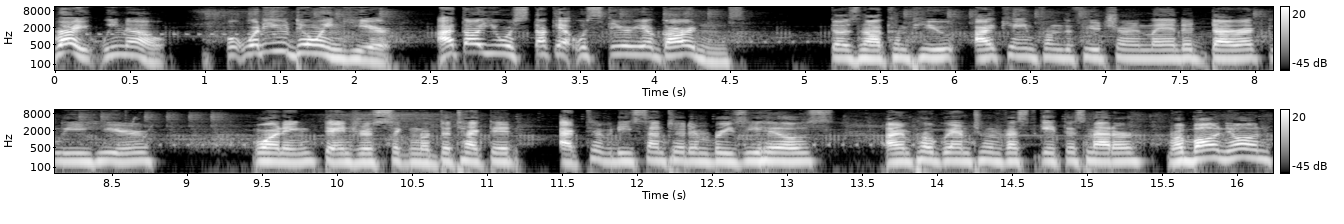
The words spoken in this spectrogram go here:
Right, we know. But what are you doing here? I thought you were stuck at Wisteria Gardens. Does not compute. I came from the future and landed directly here. Warning, dangerous signal detected. Activity centered in Breezy Hills. I am programmed to investigate this matter. Robonyan,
